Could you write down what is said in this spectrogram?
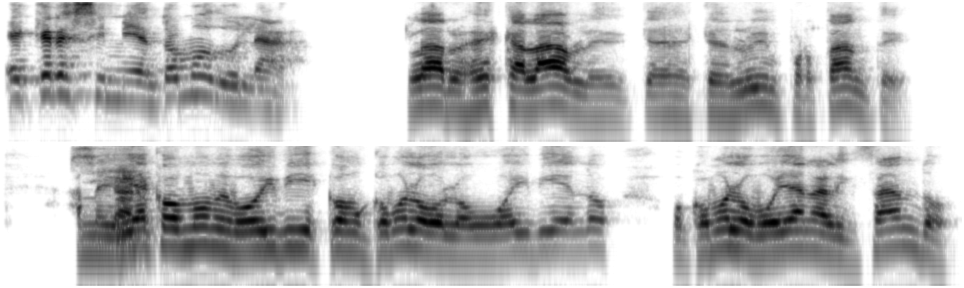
el crecimiento modular. Claro, es escalable, que, es lo importante. A medida como me voy, como, como lo, lo, voy viendo o cómo lo voy analizando,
